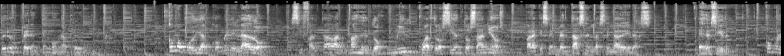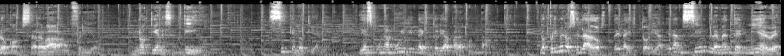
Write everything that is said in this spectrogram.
Pero esperen, tengo una pregunta. ¿Cómo podían comer helado si faltaban más de 2.400 años para que se inventasen las heladeras? Es decir, ¿cómo lo conservaban frío? No tiene sentido. Sí que lo tiene. Y es una muy linda historia para contar. Los primeros helados de la historia eran simplemente nieve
